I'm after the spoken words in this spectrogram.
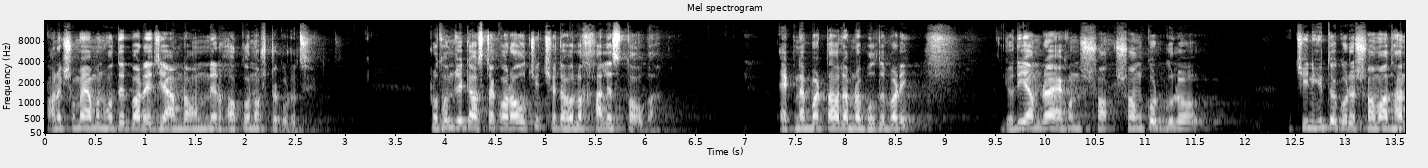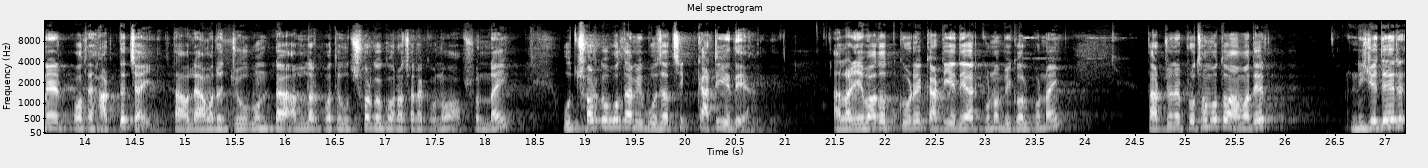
অনেক সময় এমন হতে পারে যে আমরা অন্যের হকও নষ্ট করেছি। প্রথম যে কাজটা করা উচিত, সেটা হলো খালেস তওবা। এক নাম্বার তাহলে আমরা বলতে পারি, যদি আমরা এখন সংকটগুলো চিহ্নিত করে সমাধানের পথে হাঁটতে চাই, তাহলে আমাদের যৌবনটা আল্লাহর পথে উৎসর্গ করা ছাড়া কোনো অপশন নাই। উৎসর্গ বলতে আমি বোঝাচ্ছি কাটিয়ে দেয়া। আল্লাহর ইবাদত করে কাটিয়ে দেওয়ার কোনো বিকল্প নাই। তার জন্য প্রথমত আমাদের নিজেদের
